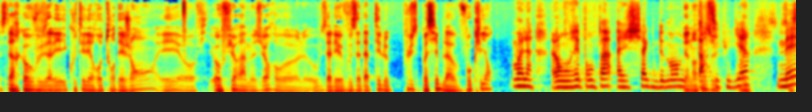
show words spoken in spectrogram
C'est-à-dire que vous allez écouter les retours des gens et au, fur et à mesure, vous allez vous adapter le plus possible à vos clients. Voilà. Alors on ne répond pas à chaque demande particulière, mais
